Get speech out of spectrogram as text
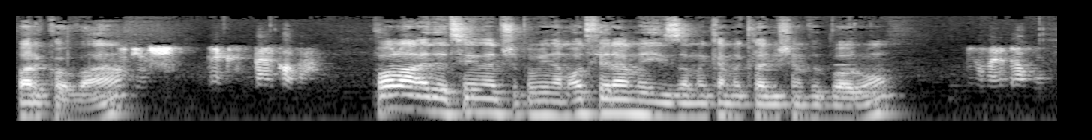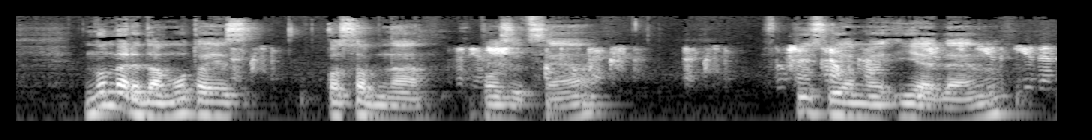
Parkowa. wybierz. Tekst parkowa. Pola edycyjne, przypominam, otwieramy i zamykamy klawiszem wyboru. Numer domu. Numer domu to jest osobna Wybierz. pozycja. Tekst. Tekst. Duża Wpisujemy jeden. Jeden.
